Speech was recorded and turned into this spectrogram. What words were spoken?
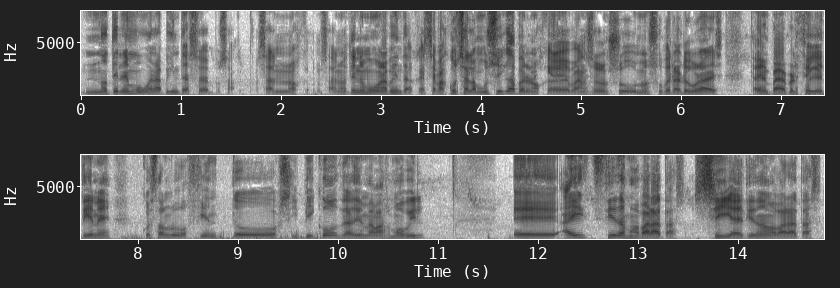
no tienen muy buena pinta, o sea, o sea, no, o sea, no tienen muy buena pinta, que se va a escuchar la música, pero no es que van a ser unos super auriculares. También para el precio que tiene, cuestan unos 200 y pico de la tienda más móvil. Eh, ¿Hay tiendas más baratas? Sí, hay tiendas más baratas.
